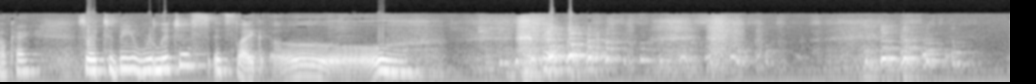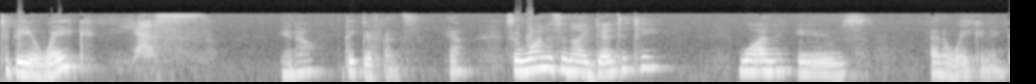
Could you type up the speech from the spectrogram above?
Okay? So to be religious, it's like, oh. to be awake, yes. You know, big difference. Yeah? So one is an identity, one is an awakening.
